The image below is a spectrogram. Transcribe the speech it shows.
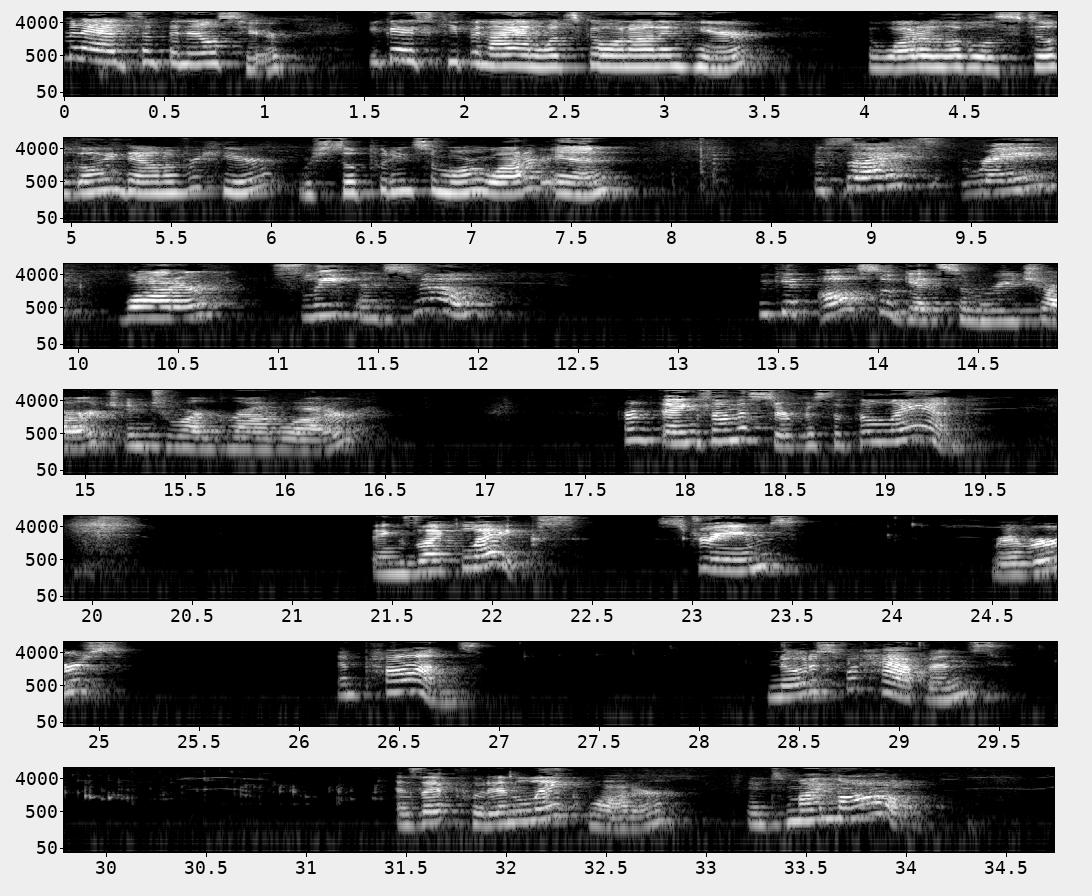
I'm to add something else here. You guys keep an eye on what's going on in here. The water level is still going down over here. We're still putting some more water in. Besides rain, water, sleet, and snow, we can also get some recharge into our groundwater from things on the surface of the land. Things like lakes, streams, rivers, and ponds. Notice what happens as I put in lake water into my model.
